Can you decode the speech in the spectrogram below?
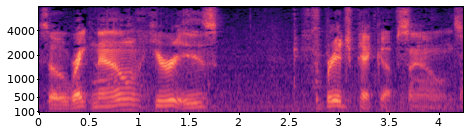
So right now, here is the bridge pickup sounds.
